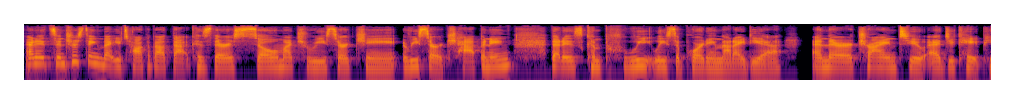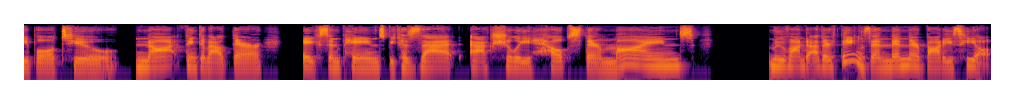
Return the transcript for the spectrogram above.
and it's interesting that you talk about that because there is so much researching research happening that is completely supporting that idea. And they're trying to educate people to not think about their aches and pains because that actually helps their minds move on to other things and then their bodies heal.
